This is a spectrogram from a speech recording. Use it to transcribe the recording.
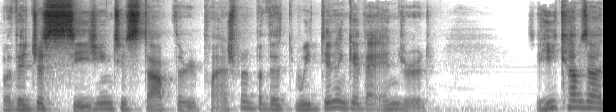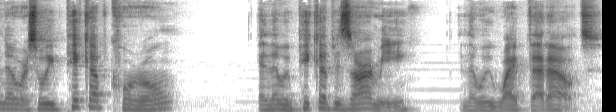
Well, they're just sieging to stop the replenishment, but the, we didn't get that injured. So he comes out nowhere. So we pick up Coral, and then we pick up his army, and then we wipe that out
